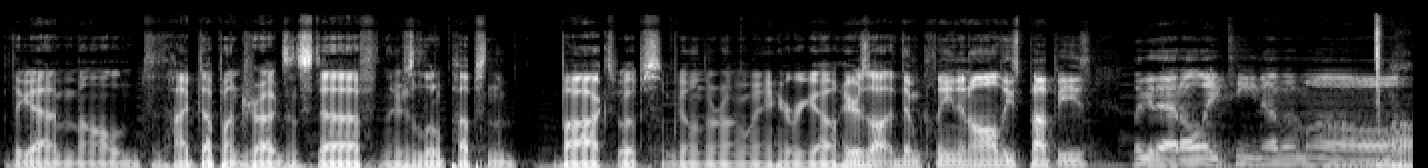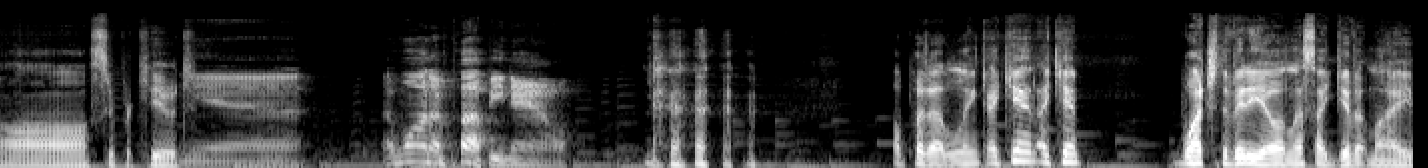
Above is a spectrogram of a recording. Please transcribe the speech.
But they got him all hyped up on drugs and stuff. And there's little pups in the box. Whoops, I'm going the wrong way. Here we go. Here's all them cleaning all these puppies. Look at that, all 18 of them. Oh, Oh, super cute. yeah. I want a puppy now. I'll put a link. I can't I can't watch the video unless I give it my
